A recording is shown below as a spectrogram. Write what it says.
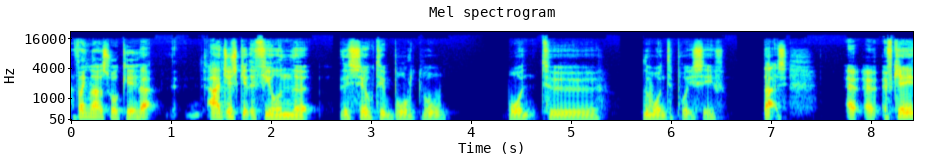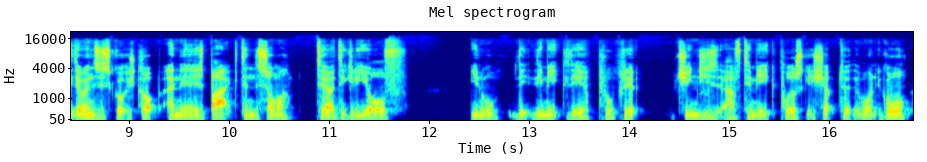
I think that's okay. That- I just get the feeling that the Celtic board will want to they want to play safe. That's i- i- if Kennedy wins the Scottish Cup and then is backed in the summer to a degree of, you know, they, they make the appropriate changes that have to make. Players get shipped out that want to go.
